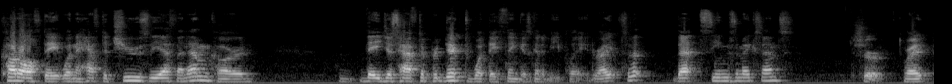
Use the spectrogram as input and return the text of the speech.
cutoff date when they have to choose the fnm card they just have to predict what they think is going to be played right so that, that seems to make sense sure. right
